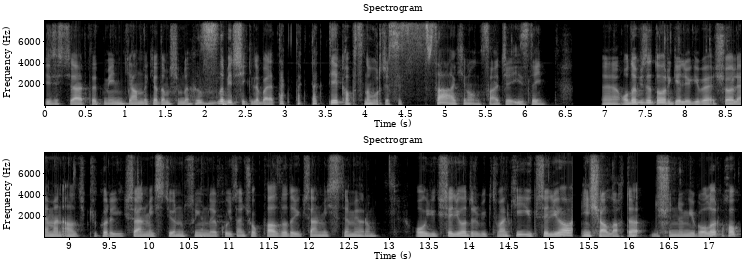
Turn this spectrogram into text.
Siz hiç dert etmeyin. Yandaki adamı şimdi hızlı bir şekilde böyle tak tak tak diye kafasına vuracağız. Siz sakin olun sadece izleyin. Ee, o da bize doğru geliyor gibi. Şöyle hemen azıcık yukarı yükselmek istiyorum. Suyum da yok o yüzden çok fazla da yükselmek istemiyorum. O yükseliyordur büyük ihtimal ki yükseliyor. İnşallah da düşündüğüm gibi olur. Hop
